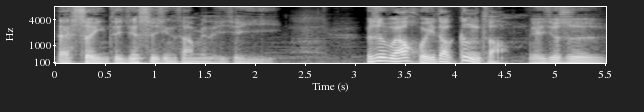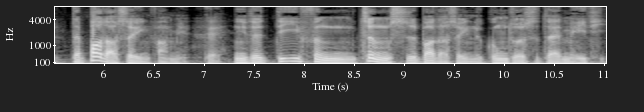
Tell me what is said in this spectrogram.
在摄影这件事情上面的一些意义。可是我要回到更早，也就是在报道摄影方面，对，你的第一份正式报道摄影的工作是在媒体。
